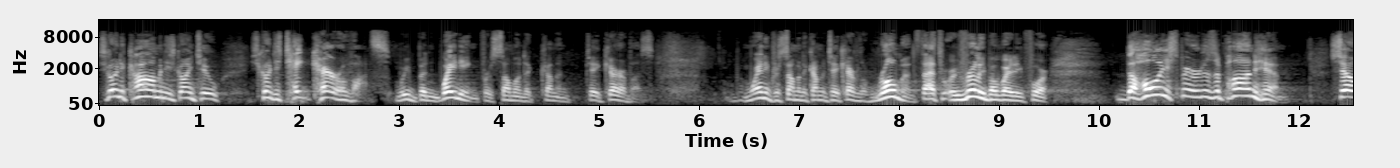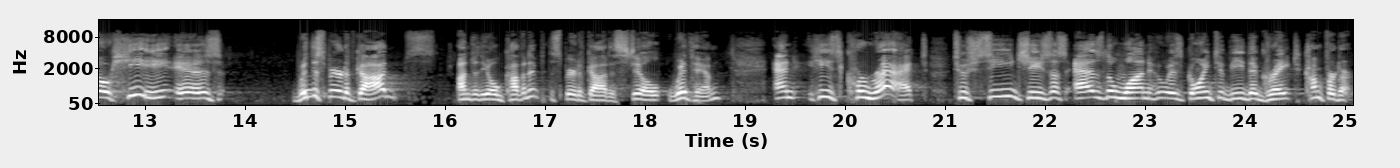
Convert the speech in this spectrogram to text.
He's going to come and he's going to, he's going to take care of us. We've been waiting for someone to come and take care of us. Waiting for someone to come and take care of the Romans. That's what we've really been waiting for the Holy Spirit is upon him. So he is with the Spirit of God under the old covenant, but the Spirit of God is still with him. And he's correct to see Jesus as the one who is going to be the great comforter.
